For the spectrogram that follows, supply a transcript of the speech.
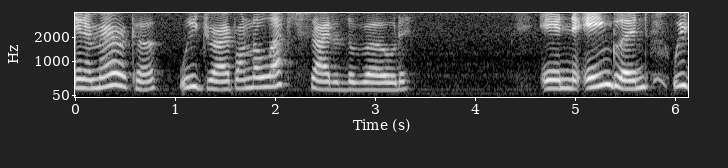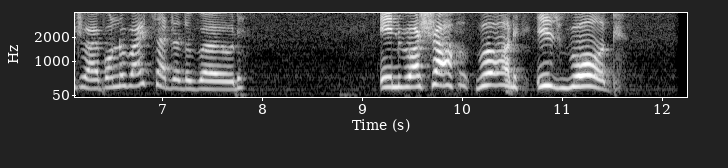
In America, we drive on the left side of the road. In England, we drive on the right side of the road. In Russia, road is road.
